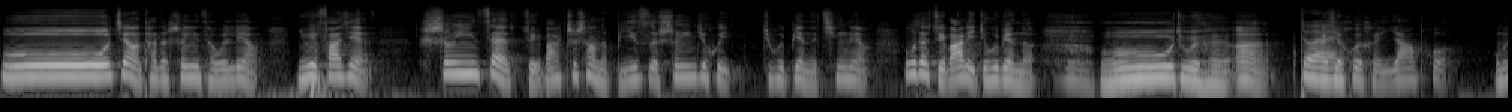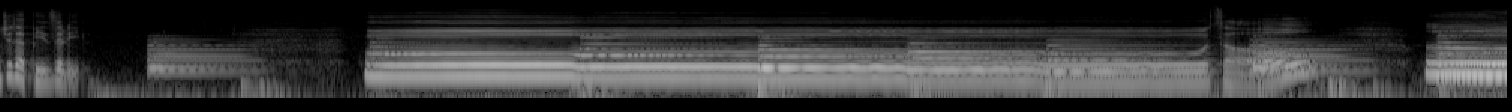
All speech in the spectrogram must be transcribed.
呜，这样它的声音才会亮。你会发现，声音在嘴巴之上的鼻子声音就会就会变得清亮，如果在嘴巴里就会变得，呜，就会很暗，对，而且会很压迫。我们就在鼻子里，呜，走，呜。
